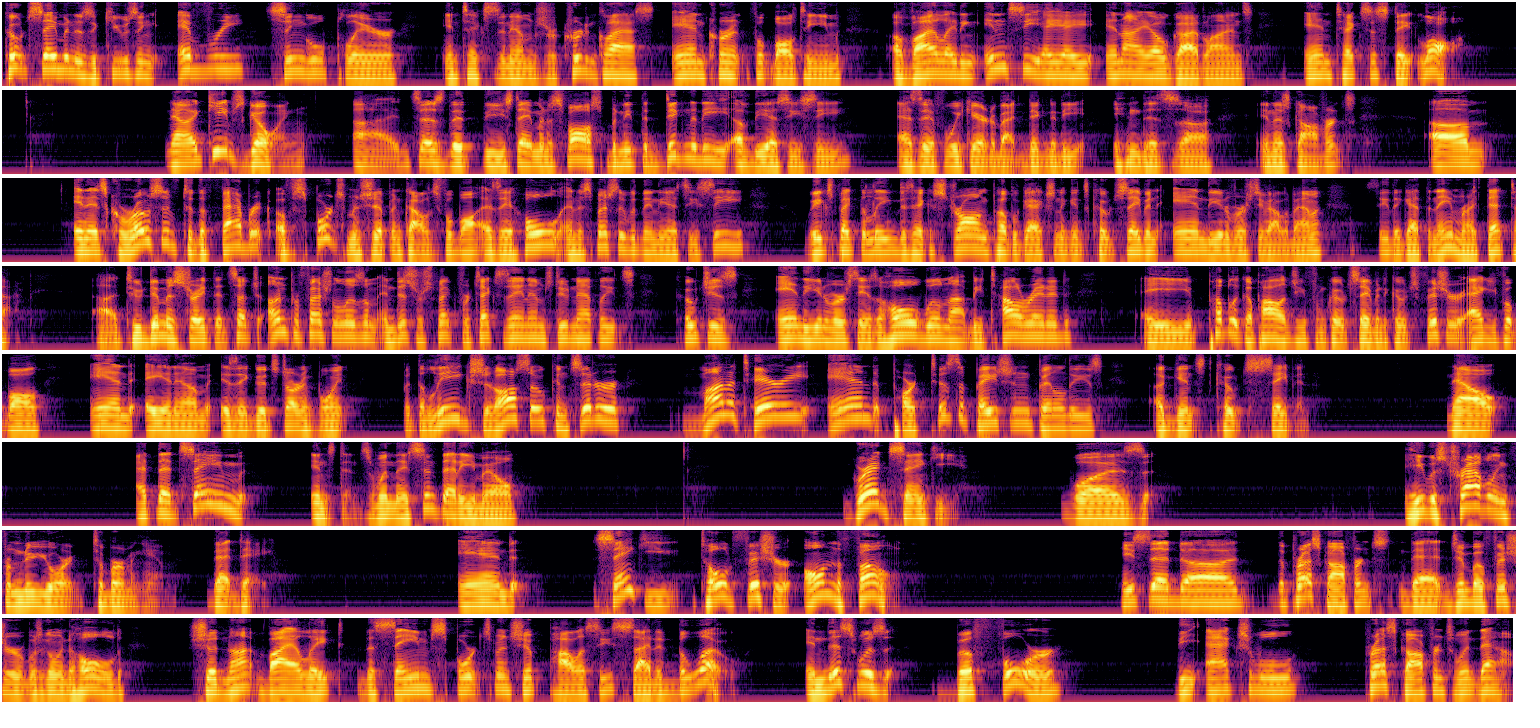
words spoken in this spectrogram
Coach Saban is accusing every single player in Texas A&M's recruiting class and current football team of violating NCAA NIL guidelines and Texas state law. Now it keeps going. Uh, it says that the statement is false beneath the dignity of the SEC, as if we cared about dignity in this uh, in this conference. Um, and it's corrosive to the fabric of sportsmanship in college football as a whole, and especially within the SEC, we expect the league to take a strong public action against Coach Saban and the University of Alabama. See, they got the name right that time. Uh, to demonstrate that such unprofessionalism and disrespect for Texas A&M student athletes, coaches, and the university as a whole will not be tolerated. A public apology from Coach Saban to Coach Fisher, Aggie football, and A&M is a good starting point, but the league should also consider monetary and participation penalties against Coach Saban. Now, at that same instance, when they sent that email, Greg Sankey was he was traveling from New York to Birmingham that day. And Sankey told Fisher on the phone. He said uh, the press conference that Jimbo Fisher was going to hold should not violate the same sportsmanship policies cited below. And this was before the actual press conference went down.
